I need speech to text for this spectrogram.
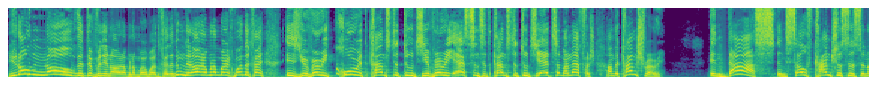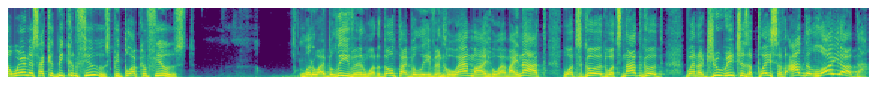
you don't know the difference in Aram and Mordechai. The difference in Aram and Mordechai is your very core. It constitutes your very essence. It constitutes your etzem nefesh. On the contrary, in das, in self-consciousness and awareness, I could be confused. People are confused. What do I believe in? What don't I believe in? Who am I? Who am I not? What's good? What's not good? When a Jew reaches a place of Adeloyada,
